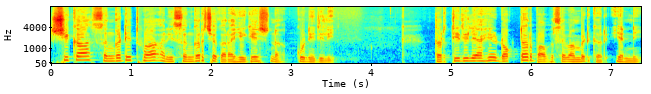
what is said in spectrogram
शिका संघटित व्हा आणि संघर्ष करा ही घोषणा कोणी दिली? तर ती दिली आहे डॉक्टर बाबासाहेब आंबेडकर यांनी.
